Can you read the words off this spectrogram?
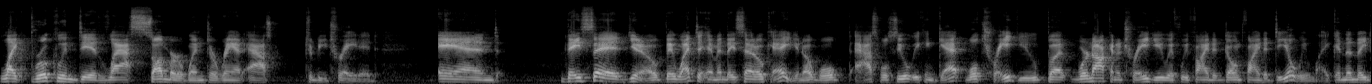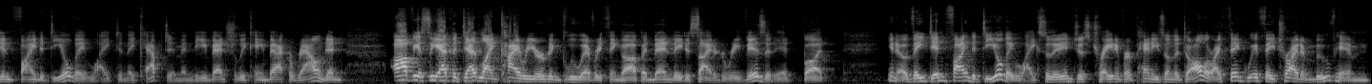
like Brooklyn did last summer when Durant asked to be traded. And they said, you know, they went to him and they said, okay, you know, we'll ask, we'll see what we can get, we'll trade you, but we're not going to trade you if we find it, don't find a deal we like. And then they didn't find a deal they liked, and they kept him, and he eventually came back around. And obviously, at the deadline, Kyrie Irving blew everything up, and then they decided to revisit it. But you know, they didn't find a deal they liked, so they didn't just trade him for pennies on the dollar. I think if they try to move him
